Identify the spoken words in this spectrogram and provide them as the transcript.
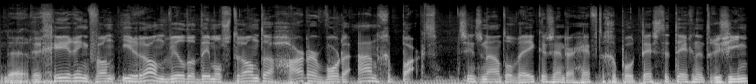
De regering van Iran wil dat demonstranten harder worden aangepakt. Sinds een aantal weken zijn er heftige protesten tegen het regime.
